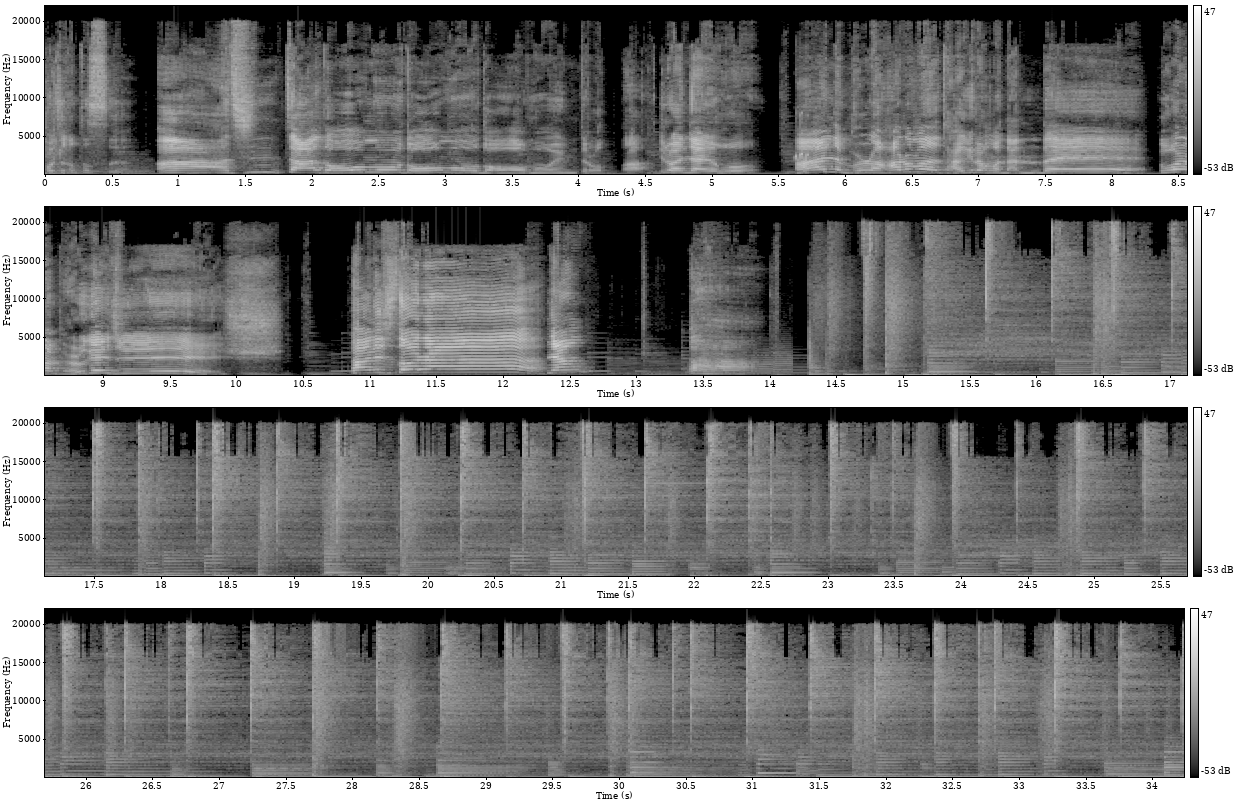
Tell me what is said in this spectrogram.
어제가 떴어요. 아 진짜 너무 너무 너무 힘들었다. 이러냐 이거? 아니 물론 하루 만에 다 기란 건 난데 그거랑 별개지. 쉬. 잘 있어라. 그냥 아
